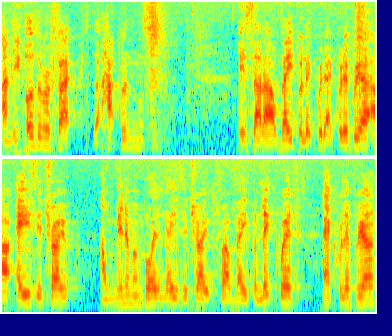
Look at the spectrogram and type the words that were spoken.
And the other effect that happens is that our vapor-liquid equilibria, our azeotrope, our minimum boiling azeotrope for our vapor-liquid equilibria,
